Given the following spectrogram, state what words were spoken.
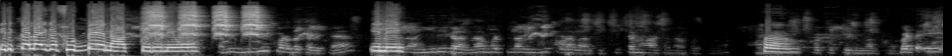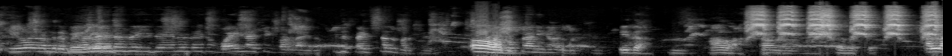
ಇದಕ್ಕೆಲ್ಲ ಈಗ ಫುಡ್ ಏನ್ ಹಾಕ್ತೀರಿ ನೀವು? ಇಲಿ ಕೊಡ್ಬೇಕು ಅದಕ್ಕೆ. ಇಲಿಗಳನ್ನ ಬಟ್ ನಾವು ಇಲಿ ಕೊಡಲ್ಲ ಅದಕ್ಕೆ. ಚಿಕನ್ ಹಾರ್ಟ್ ಅನ್ನ ಕೊಡ್ತೀವಿ. ಬಟ್ ಇವಾಗ ಅಂದ್ರೆ ಏನಂದ್ರೆ ಇದು ಏನಂದ್ರೆ ಇದು ವೈಲ್ಡ್ ಲೈಫ್ ಬರಲ್ಲ ಇದು. ಇದು ಪೆಟ್ಸ್ ಅಲ್ಲಿ ಬರ್ತದೆ. ಪ್ರಾಣಿಗಳಲ್ಲಿ ಬರ್ತದೆ. ಇದ? ಅದಕ್ಕೆ. ಅಲ್ಲ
